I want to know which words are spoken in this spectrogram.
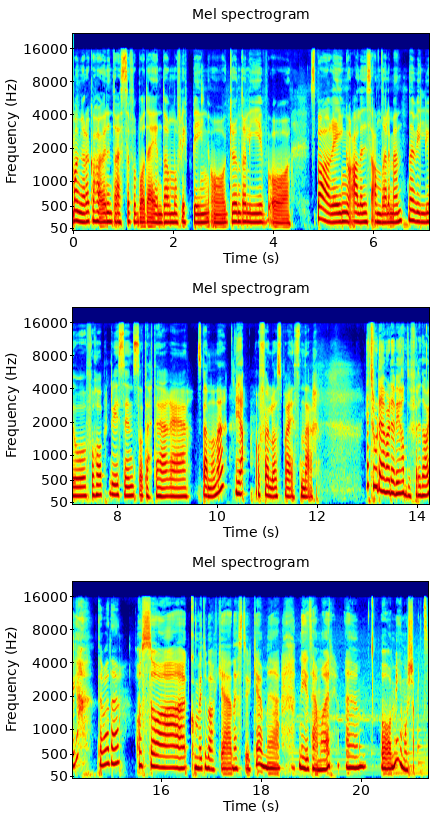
mange av dere har jo en interesse for både eiendom og flipping og gründerliv og sparing og alle disse andre elementene, vil jo forhåpentligvis synes at dette her er spennende, ja. og følge oss på reisen der. Jeg tror det var det vi hadde for i dag. Det var det. Og så kommer vi tilbake neste uke med nye temaer. um, og mye morsomt.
